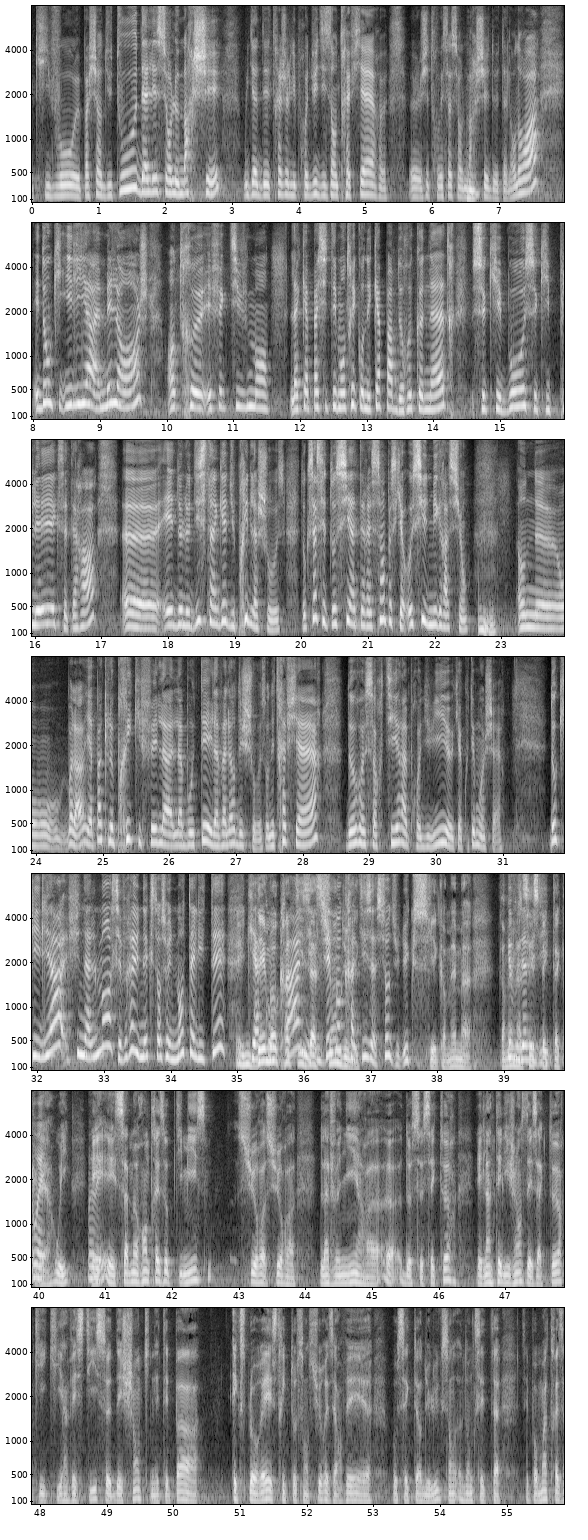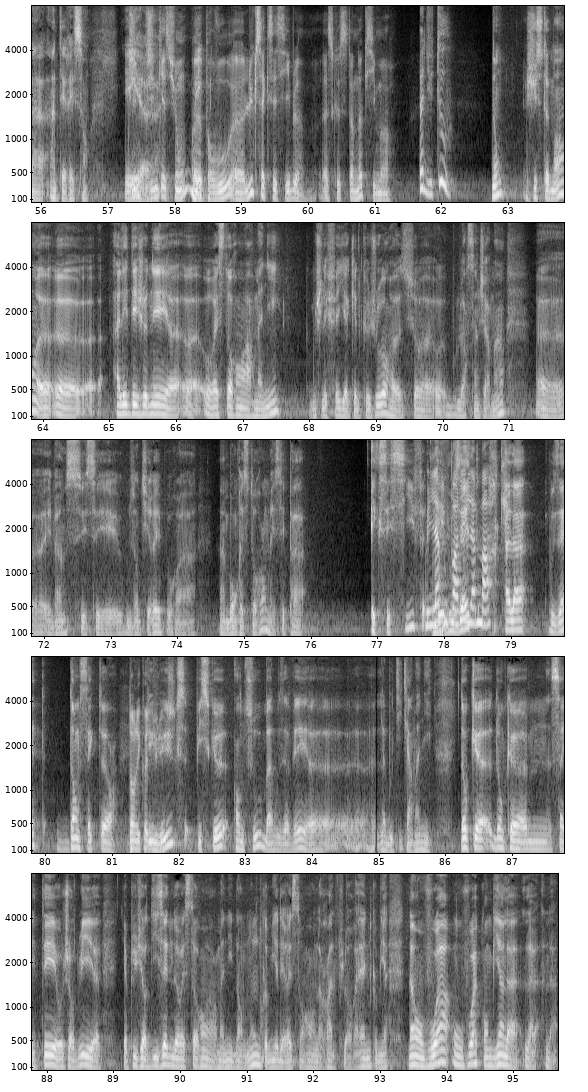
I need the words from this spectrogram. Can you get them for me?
qui vaut pas cher du tout, d'aller sur le marché où il y a des très jolis produits, disant très fiers, j'ai trouvé ça sur le mmh. marché de tel endroit. Et donc il y a un mélange entre effectivement la capacité montrer qu'on est capable de reconnaître ce qui est beau, ce qui plaît, etc., et de le distinguer du prix de la chose. Donc ça c'est aussi intéressant parce qu'il y a aussi une migration. Mhm. On, voilà, il n'y a pas que le prix qui fait la, beauté et la valeur des choses. On est très fiers de ressortir un produit euh, qui a coûté moins cher. Donc il y a finalement, c'est vrai, une extension, une mentalité Et une qui démocratisation, accompagne une démocratisation du luxe. Qui est quand même, euh, quand même assez spectaculaire. Oui. Ouais, et, ouais. et ça me rend très optimiste sur, sur euh, l'avenir de ce secteur et l'intelligence des acteurs qui, qui investissent des champs qui n'étaient pas explorés, stricto sensu, réservés euh, au secteur du luxe. Donc c'est euh, c'est pour moi très in- intéressant. Et, J'ai euh, une question oui. euh, pour vous. Euh, luxe accessible, est-ce que c'est un oxymore? Pas du tout. Non, justement, euh, euh, aller déjeuner euh, au restaurant Armani, comme je l'ai fait il y a quelques jours euh, sur euh, boulevard Saint-Germain, euh, eh ben c'est, c'est- vous en tirez pour un, un bon restaurant, mais c'est pas excessif. Mais là, Et vous, parlez êtes de la marque. à la, vous êtes dans le secteur Dans les codes du, du, luxe, puisque en dessous, bah, vous avez euh, la boutique Armani. Donc, euh, donc euh, ça a été aujourd'hui, il y a plusieurs dizaines de restaurants Armani dans le monde, comme il y a des restaurants la Ralph Lauren, comme il y a... Là, on voit, on voit combien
